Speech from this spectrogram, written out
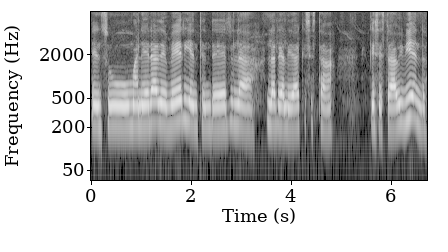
en su manera de ver y entender la, la realidad que se está que se está viviendo.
